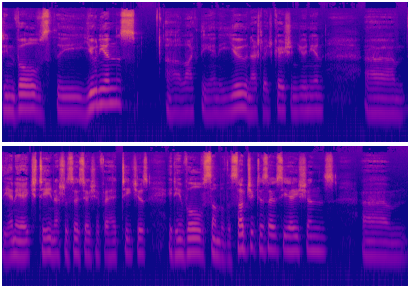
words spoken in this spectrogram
involves the unions, uh, like the NEU, National Education Union, um, the NAHT, National Association for Head Teachers. It involves some of the subject associations. Um,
